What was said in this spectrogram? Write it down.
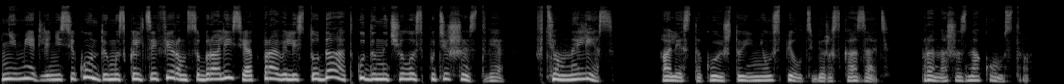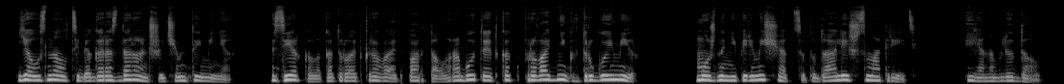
Немедленно, ни секунды мы с кальцифером собрались и отправились туда, откуда началось путешествие, в темный лес. А лес такое, что и не успел тебе рассказать. Про наше знакомство. Я узнал тебя гораздо раньше, чем ты меня. Зеркало, которое открывает портал, работает как проводник в другой мир. Можно не перемещаться туда, а лишь смотреть. И я наблюдал.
